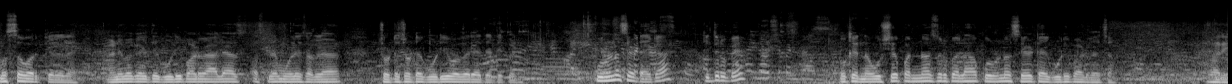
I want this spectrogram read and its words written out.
मस्त वर्क केलेलं आहे. आणि बघा इथे गुढीपाडव्या आल्या अस- असल्यामुळे सगळ्या छोट्या छोट्या गुढी वगैरे आहेत त्या ठिकाणी. पूर्ण सेट आहे का? किती रुपये? ओके नऊशे पन्नास रुपयाला हा पूर्ण सेट आहे गुढीपाडव्याचा. भारी.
